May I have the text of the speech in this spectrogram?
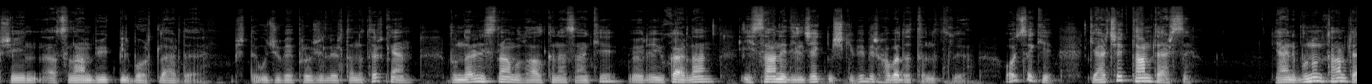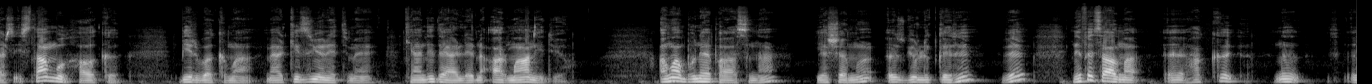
şeyin asılan büyük billboardlarda işte ucube projeleri tanıtırken bunların İstanbul halkına sanki böyle yukarıdan ihsan edilecekmiş gibi bir havada tanıtılıyor. Oysa ki gerçek tam tersi. Yani bunun tam tersi İstanbul halkı bir bakıma merkezi yönetime kendi değerlerini armağan ediyor. Ama bu ne pahasına yaşamı, özgürlükleri ve nefes alma e, hakkını e,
